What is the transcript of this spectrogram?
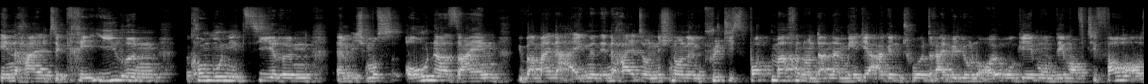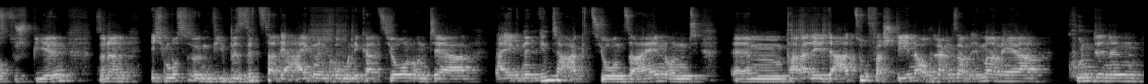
Inhalte kreieren, kommunizieren. Ähm, ich muss Owner sein über meine eigenen Inhalte und nicht nur einen Pretty Spot machen und dann einer Mediaagentur drei Millionen Euro geben, um dem auf TV auszuspielen, sondern ich muss irgendwie Besitzer der eigenen Kommunikation und der eigenen Interaktion sein. Und ähm, parallel dazu verstehen auch langsam immer mehr Kundinnen,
